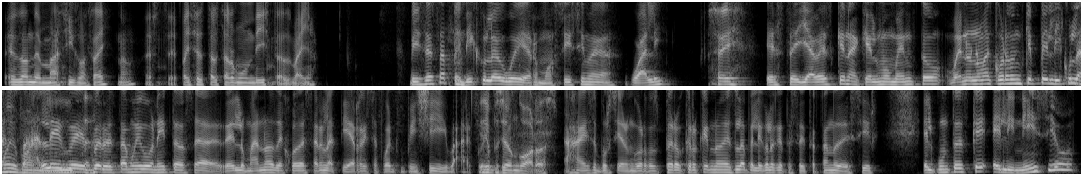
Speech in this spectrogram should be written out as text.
es donde más hijos hay, ¿no? Este, países tercermundistas, vaya. ¿Viste esta película, güey, hermosísima, Wally? Sí. Este, ya ves que en aquel momento, bueno, no me acuerdo en qué película sale, güey, pero está muy bonita. O sea, el humano dejó de estar en la Tierra y se fue en un pinche barco. Y se pusieron gordos. Ajá, y se pusieron gordos. Pero creo que no es la película que te estoy tratando de decir. El punto es que el inicio,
